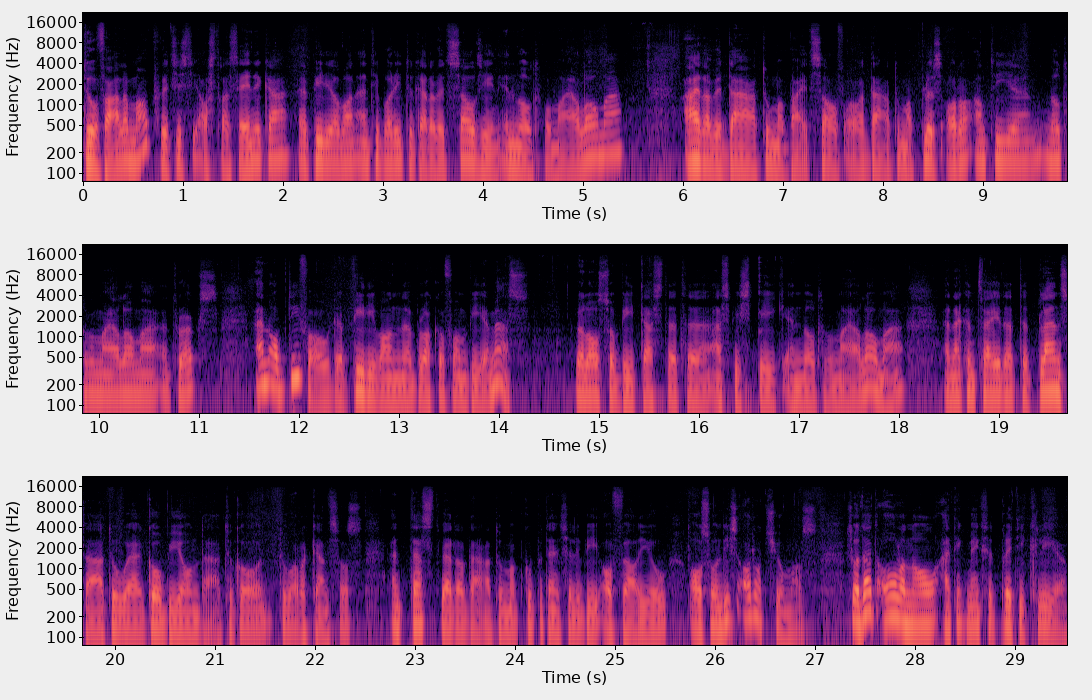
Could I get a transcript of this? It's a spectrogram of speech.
Durvalumab, which is the AstraZeneca uh, PD-L1 antibody together with Celgene in multiple myeloma either with daratumumab by itself or daratumumab plus other anti-multiple myeloma drugs. And Opdivo, the PD-1 blocker from BMS, will also be tested uh, as we speak in multiple myeloma. And I can tell you that the plans are to uh, go beyond that, to go to other cancers and test whether daratumumab could potentially be of value also in these other tumors. So that all in all, I think makes it pretty clear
